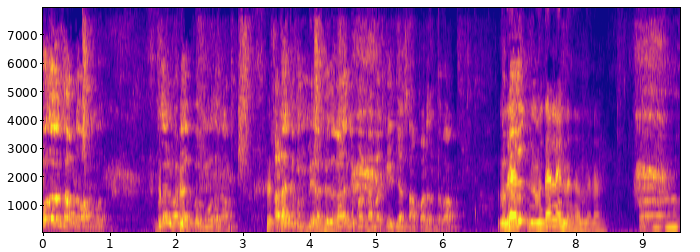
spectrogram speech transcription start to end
முதல் வடை இப்போ மோதகம். களைச்சி பண்ணும் வேலை செய்து களைச்சி பண்ண. அப்புறம் கேஜியா சாப்பாடு தந்துடும் முதல் முதல் என்ன தந்தனா? போனேன்.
